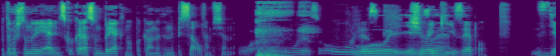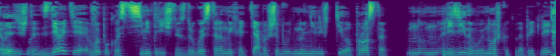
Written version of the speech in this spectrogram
Потому что, ну реально, сколько раз он брякнул, пока он это написал там все. ужас, ужас. Ой, я Чуваки из Apple. Сделайте что. Сделайте выпуклость симметричную с другой стороны хотя бы, чтобы ну, не лифтило. Просто ну, резиновую ножку туда приклейте,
